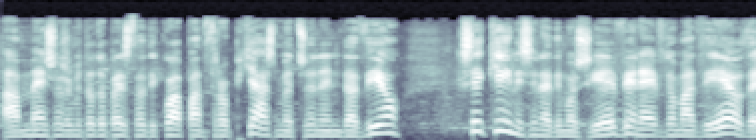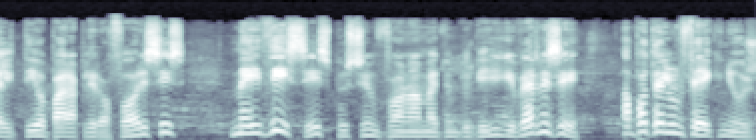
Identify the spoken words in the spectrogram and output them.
αμέσως μετά το περιστατικό απανθρωπιάς με τους 92, ξεκίνησε να δημοσιεύει ένα εβδομαδιαίο δελτίο παραπληροφόρησης με ειδήσεις που σύμφωνα με την τουρκική κυβέρνηση αποτελούν fake news.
